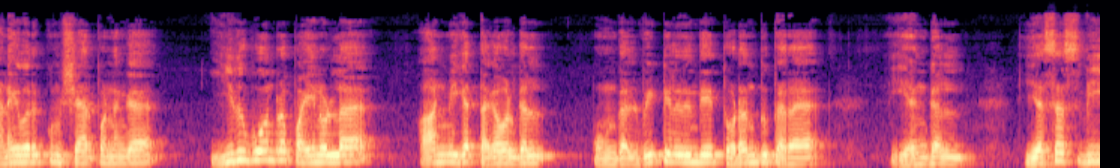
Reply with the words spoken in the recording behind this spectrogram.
அனைவருக்கும் ஷேர் பண்ணுங்க. இது போன்ற பயனுள்ள ஆன்மீக தகவல்கள் உங்கள் வீட்டிலிருந்தே தொடர்ந்து பெற எங்கள் எஸ்எஸ்வி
